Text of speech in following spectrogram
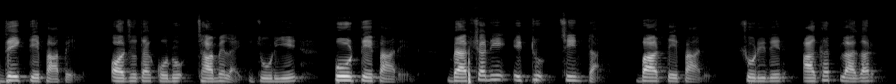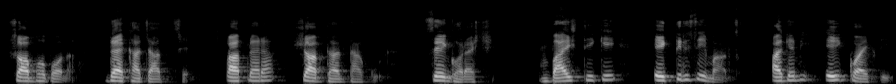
দেখতে পাবেন। অযথা কোনো ঝামেলায় জড়িয়ে পড়তে পারেন। ব্যবসা নিয়ে একটু চিন্তা বাড়তে পারে। শরীরের আঘাত লাগার সম্ভাবনা দেখা যাচ্ছে। আপনারা সাবধান থাকুন। সিংহ রাশি বাইশ থেকে একত্রিশে মার্চ, আগামী এই কয়েকদিন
